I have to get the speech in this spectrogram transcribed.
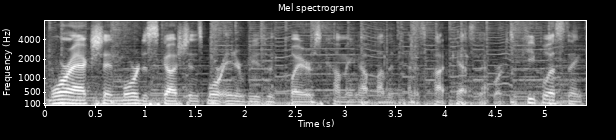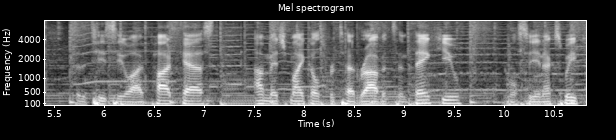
More action, more discussions, more interviews with players coming up on the Tennis Podcast Network. So keep listening to the TC Live podcast. I'm Mitch Michaels for Ted Robinson. Thank you, and we'll see you next week.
